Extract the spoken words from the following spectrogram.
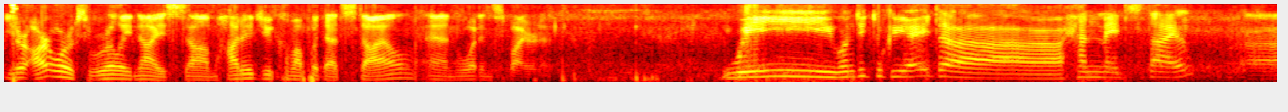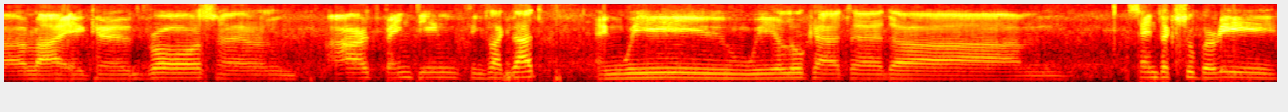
your artwork's really nice. Um, how did you come up with that style, and what inspired it? We wanted to create a handmade style, uh, like uh, draws, uh, art, painting, things like that. And we we look at uh, the um, Saint-Exupéry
